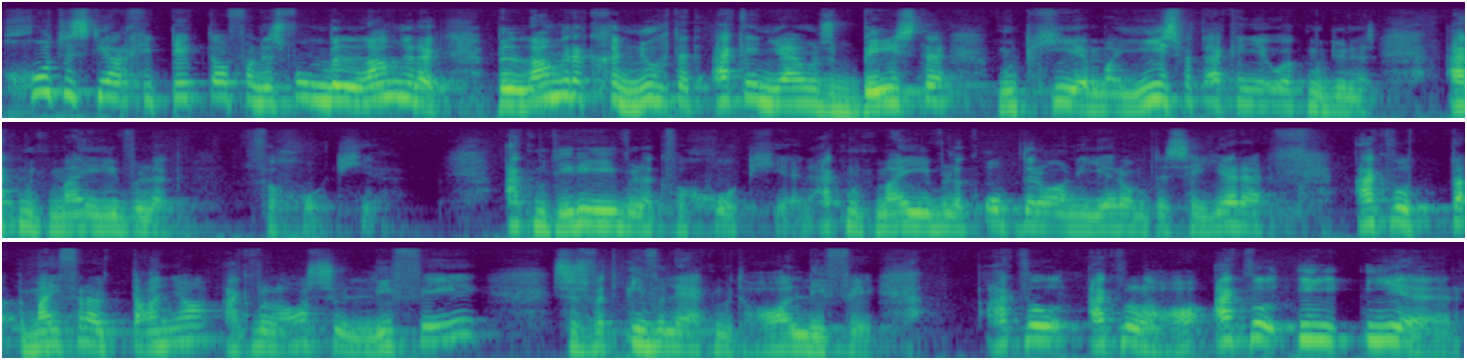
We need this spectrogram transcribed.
God is die argitek daarvan. Dis vir hom belangrik, belangrik genoeg dat ek en jy ons beste moet gee, maar hier's wat ek en jy ook moet doen is ek moet my huwelik vir God gee. Ek moet hierdie huwelik vir God gee en ek moet my huwelik opdra aan die Here om te sê Here, ek wil my vrou Tanya, ek wil haar so lief hê soos wat U wil hê ek moet haar lief hê. Ek wil ek wil haar ek wil U eer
